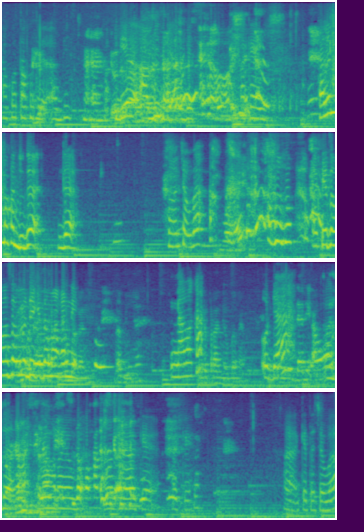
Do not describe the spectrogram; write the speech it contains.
Aku takut dia habis. Heeh. Dia habis, dia habis. Oke. Kalian makan juga? Enggak. Mau coba? Boleh. Oke, sama-sama deh kita makan nih. Tapi ya, Nama kak? udah pernah nyoba kan? Udah? Dari, awal Udah, sudah makan Oke, oke, oke. Nah, kita coba.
